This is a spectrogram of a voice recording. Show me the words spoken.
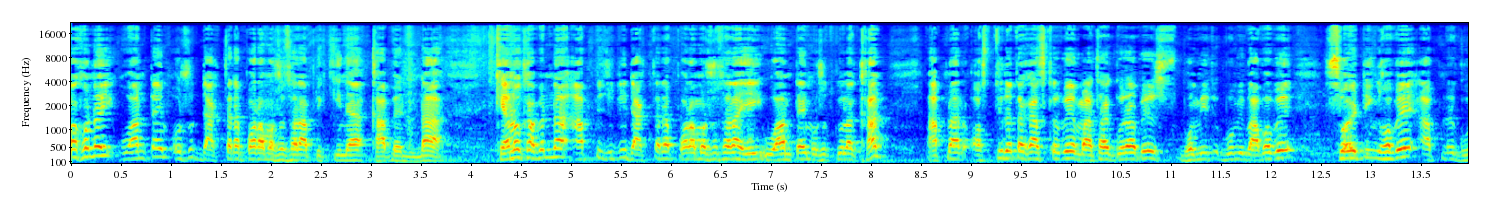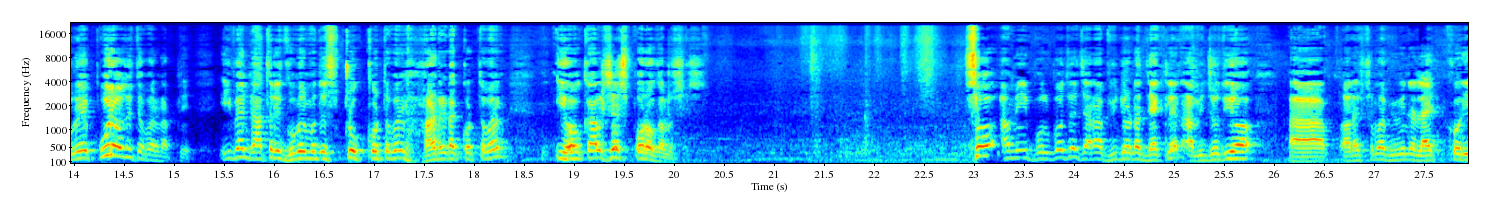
কখনোই ওয়ান টাইম ওষুধ ডাক্তারের পরামর্শ ছাড়া আপনি কিনা খাবেন না। কেন খাবেন না? আপনি যদি ডাক্তারের পরামর্শ ছাড়া এই ওয়ান টাইম ওষুধগুলো খান, আপনার অস্থিরতা কাজ করবে, মাথা ঘোরাবে, বমি বমি বাবাবে সোয়েটিং হবে, আপনার ঘুরে পুরেও দিতে পারেন আপনি। ইভেন রাতের ঘুমের মধ্যে স্ট্রোক করতে পারেন হার্ট অ্যাটাক করতে পারেন, ইহকাল শেষ পরকাল শেষ। সো আমি বলব যে যারা ভিডিওটা দেখলেন, আমি যদিও অনেক সময় বিভিন্ন লাইভ করি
